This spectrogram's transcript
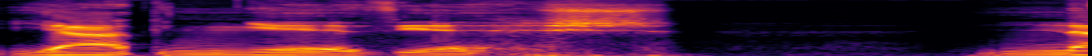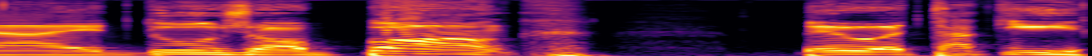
jak nie wiesz. Najdużo bąk. Były taki...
